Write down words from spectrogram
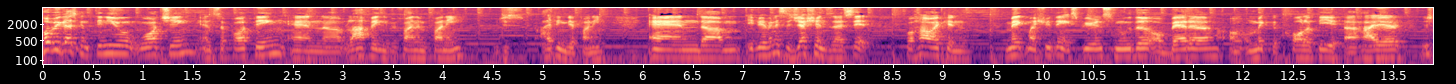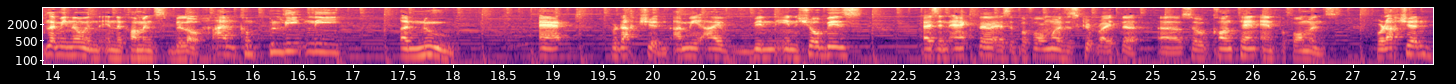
hope you guys continue watching and supporting and uh, laughing if you find them funny, is, I think they're funny. And um, if you have any suggestions, as I said, for how I can make my shooting experience smoother or better or, make the quality uh, higher, just let me know in, in the comments below. I'm completely a noob at production. I mean, I've been in showbiz as an actor, as a performer, as a scriptwriter. Uh, so content and performance. Production,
